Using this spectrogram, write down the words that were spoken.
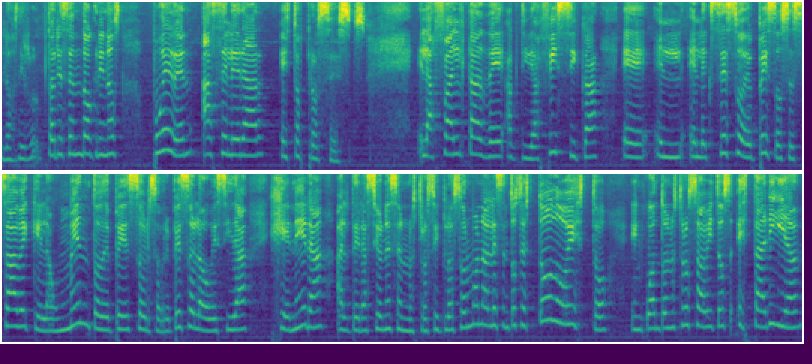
los disruptores endocrinos pueden acelerar estos procesos. La falta de actividad física, eh, el, el, exceso de peso, se sabe que el aumento de peso, el sobrepeso, la obesidad genera alteraciones en nuestros ciclos hormonales. Entonces todo esto, en cuanto a nuestros hábitos, estarían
